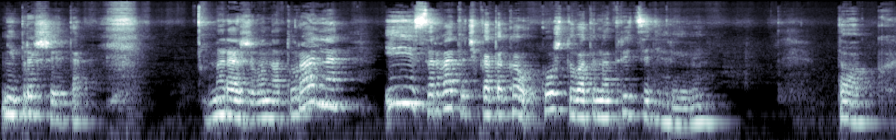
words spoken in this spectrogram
Ні, пришите. Мережево натуральне. І серветочка така коштуватиме 30 гривень. Так.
